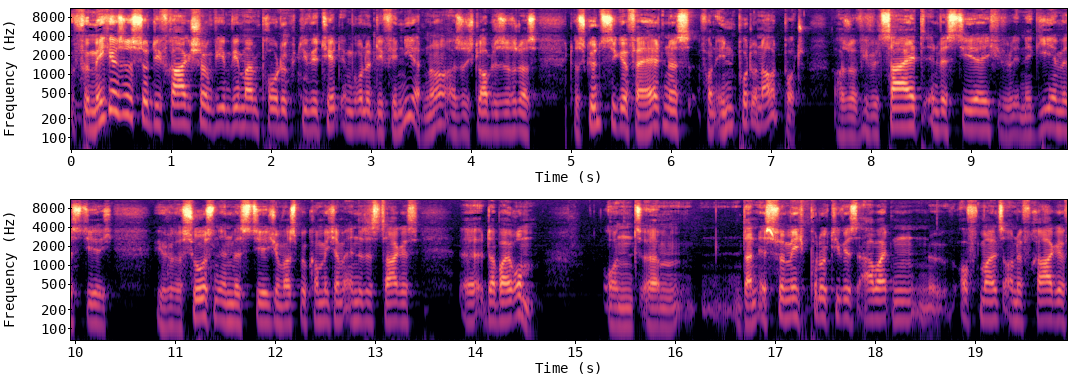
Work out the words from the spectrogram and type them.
für mich ist es so die Fragestellung, wie, wie man Produktivität im Grunde definiert. Ne? Also ich glaube, das ist so das, das günstige Verhältnis von Input und Output. Also wie viel Zeit investiere ich, wie viel Energie investiere ich, wie viele Ressourcen investiere ich und was bekomme ich am Ende des Tages äh, dabei rum. Und ähm, dann ist für mich produktives Arbeiten oftmals auch eine Frage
